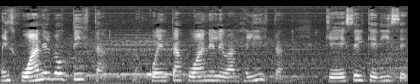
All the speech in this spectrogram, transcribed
Es Juan el Bautista, nos cuenta Juan el Evangelista, que es el que dice,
